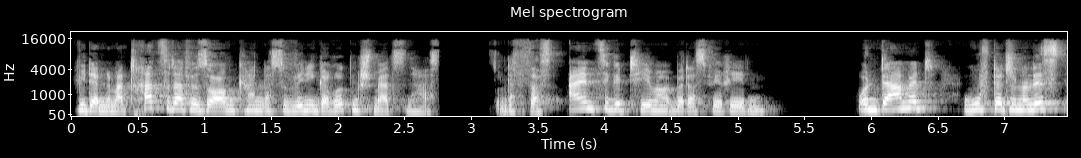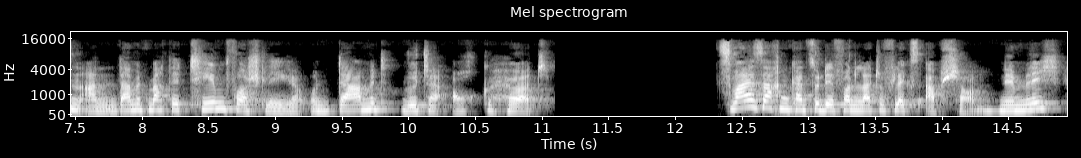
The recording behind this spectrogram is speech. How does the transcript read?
wie deine Matratze dafür sorgen kann, dass du weniger Rückenschmerzen hast. Und das ist das einzige Thema, über das wir reden. Und damit ruft er Journalisten an, damit macht er Themenvorschläge und damit wird er auch gehört. Zwei Sachen kannst du dir von Latoflex abschauen, nämlich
